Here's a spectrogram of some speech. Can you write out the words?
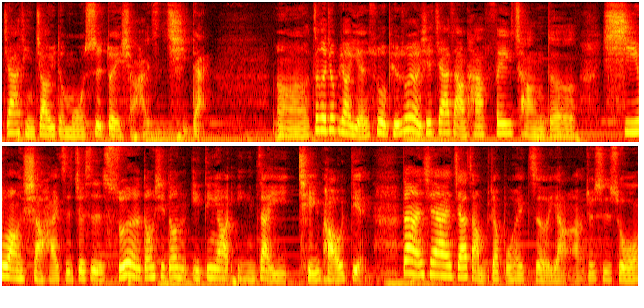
家庭教育的模式对小孩子期待。嗯，这个就比较严肃。比如说，有一些家长他非常的希望小孩子就是所有的东西都一定要赢在一起跑点。当然，现在家长比较不会这样啊，就是说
